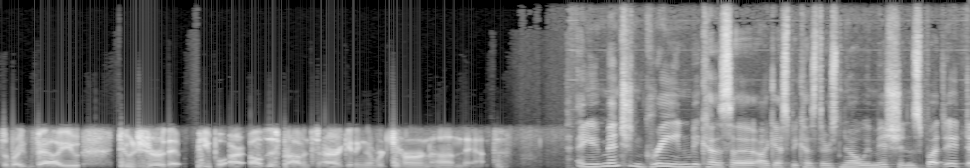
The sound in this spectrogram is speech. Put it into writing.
the right value, to ensure that people are, of this province are getting a return on that. And you mentioned green because uh, I guess because there's no emissions, but it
